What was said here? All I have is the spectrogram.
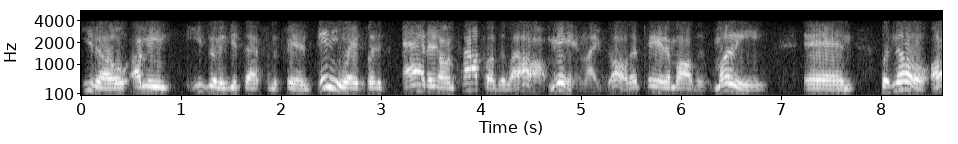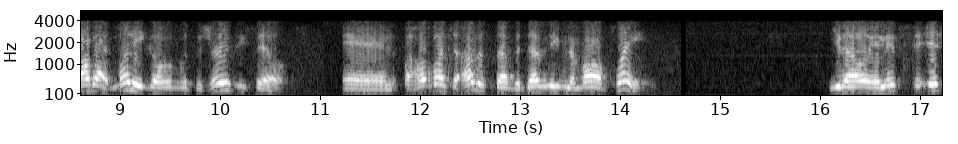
you know, I mean, he's going to get that from the fans anyway. But it's added on top of it, like, oh man, like, oh, they're paying him all this money, and but no, all that money goes with the jersey sales and a whole bunch of other stuff that doesn't even involve playing you know, and it's it's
